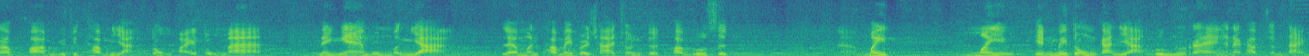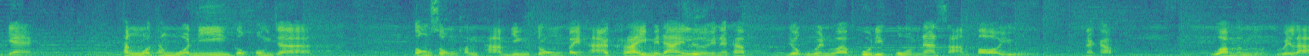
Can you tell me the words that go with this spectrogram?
รับความยุติธรรมอย่างตรงไปตรงมา ในแง่มุมบางอย่าง แล้วมันทำให้ประชาชนเกิดความรู้สึกนะไม่ไม่เห็นไม่ตรงกันอย่างรุนแรงนะครับ จนแตกแยก ทั้งหมดทั้งมวลนี้ก็คงจะต้องส่งคำถามยิงตรงไปหาใครไม่ได้เลยนะครับ ยกเว้นว่าผู้ที่คุมอำนาจ3ปออยู่นะครับ ว่ามันหมดเวลา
